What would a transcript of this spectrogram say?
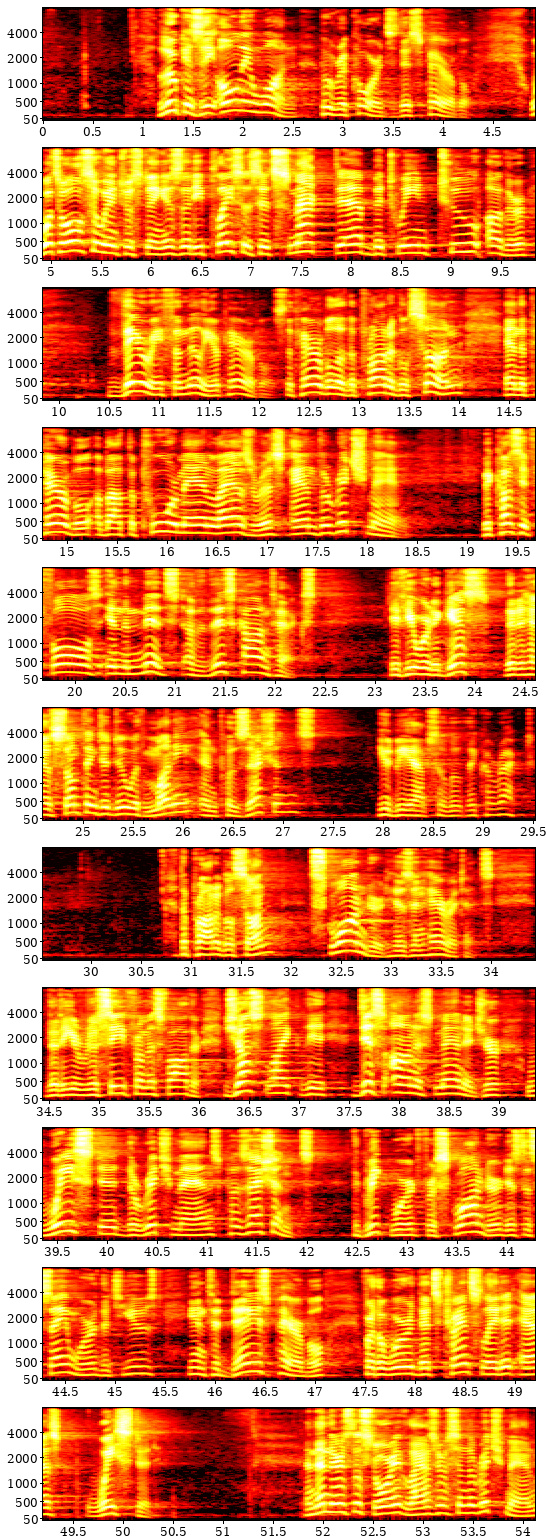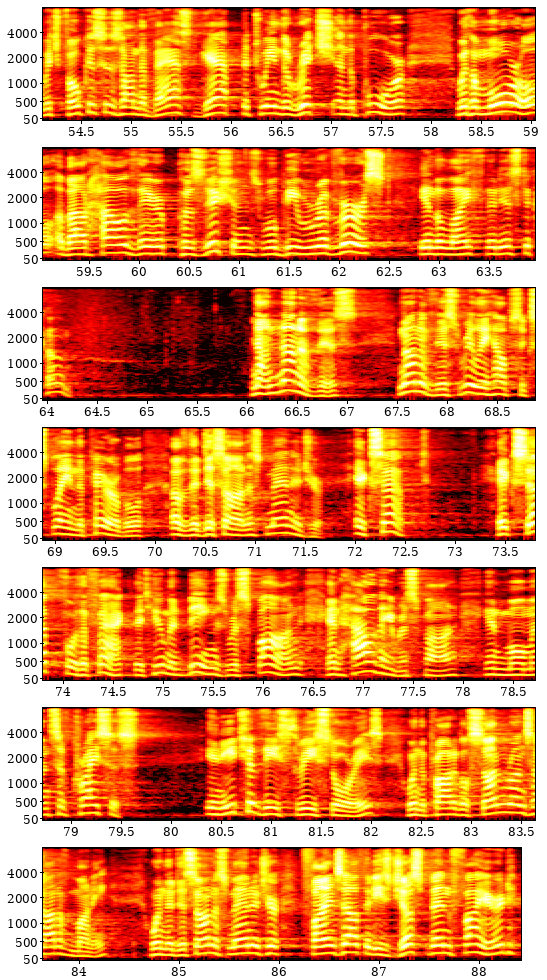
Luke is the only one who records this parable. What's also interesting is that he places it smack dab between two other very familiar parables the parable of the prodigal son and the parable about the poor man Lazarus and the rich man. Because it falls in the midst of this context, if you were to guess that it has something to do with money and possessions, you'd be absolutely correct. The prodigal son squandered his inheritance that he received from his father, just like the dishonest manager wasted the rich man's possessions. The Greek word for squandered is the same word that's used in today's parable for the word that's translated as wasted. And then there's the story of Lazarus and the rich man, which focuses on the vast gap between the rich and the poor with a moral about how their positions will be reversed in the life that is to come. Now, none of this, none of this really helps explain the parable of the dishonest manager, except except for the fact that human beings respond and how they respond in moments of crisis. In each of these three stories, when the prodigal son runs out of money, when the dishonest manager finds out that he's just been fired,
